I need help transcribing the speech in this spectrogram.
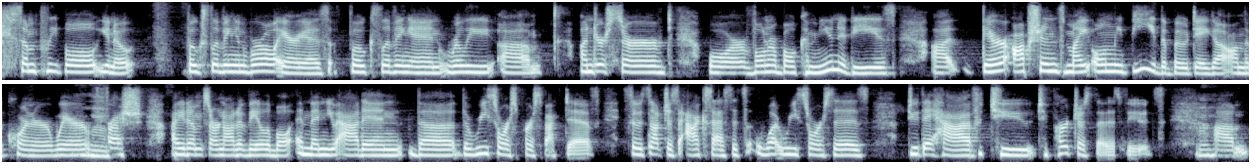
some people, you know, folks living in rural areas, folks living in really um, underserved or vulnerable communities, uh, their options might only be the bodega on the corner where mm-hmm. fresh items are not available. And then you add in the the resource perspective. So it's not just access; it's what resources do they have to to purchase those foods. Mm-hmm. Um,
